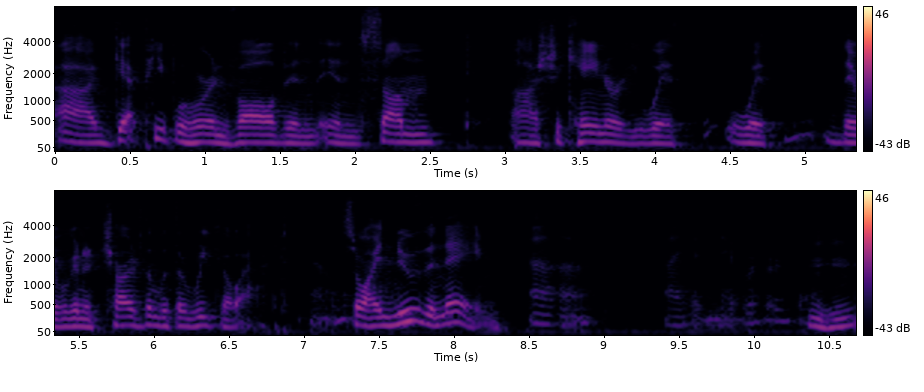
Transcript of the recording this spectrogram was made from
uh, get people who are involved in in some uh, chicanery with with they were going to charge them with the RICO Act. No? So I knew the name, Uh huh. I had never heard that. hmm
